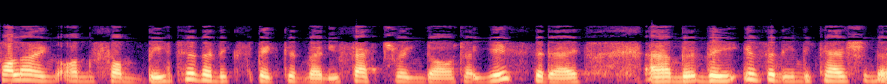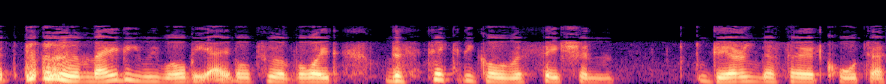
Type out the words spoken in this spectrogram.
following on from better than expected manufacturing data yesterday, um, there is an indication that maybe we will be able to avoid this technical recession during the third quarter.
